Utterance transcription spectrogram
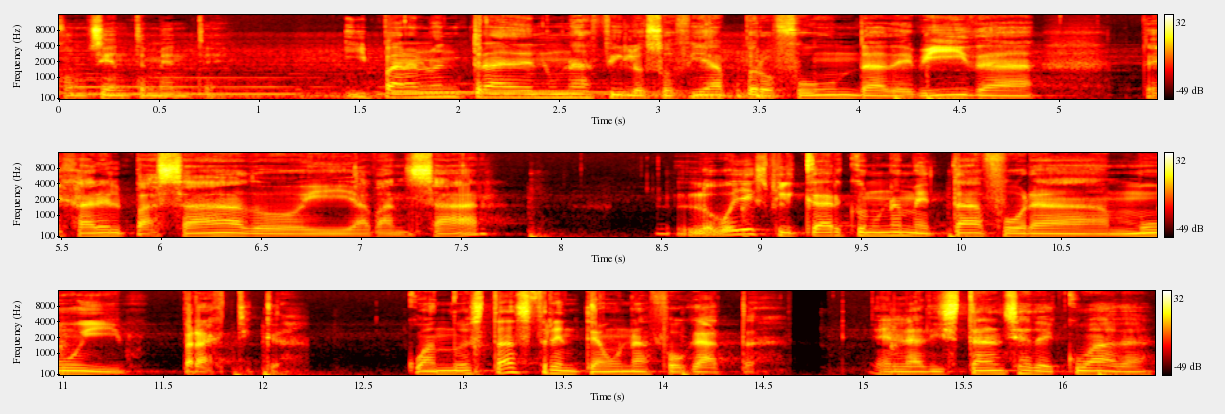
conscientemente. Y para no entrar en una filosofía profunda de vida, dejar el pasado y avanzar, lo voy a explicar con una metáfora muy práctica. Cuando estás frente a una fogata, en la distancia adecuada,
